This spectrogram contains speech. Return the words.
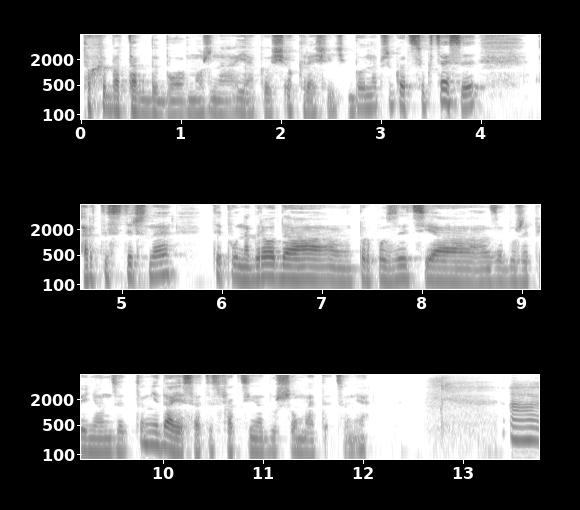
To chyba tak by było można jakoś określić, bo na przykład sukcesy artystyczne typu nagroda, propozycja za duże pieniądze, to nie daje satysfakcji na dłuższą metę, co nie? A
